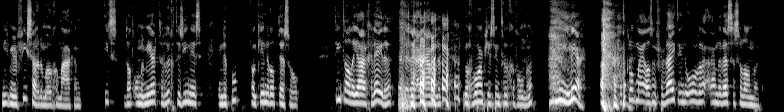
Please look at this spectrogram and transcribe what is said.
niet meer vies zouden mogen maken. Iets dat onder meer terug te zien is in de poep van kinderen op Texel. Tientallen jaren geleden werden er namelijk nog wormpjes in teruggevonden. Nu niet meer. Het klonk mij als een verwijt in de oren aan de westerse landen.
